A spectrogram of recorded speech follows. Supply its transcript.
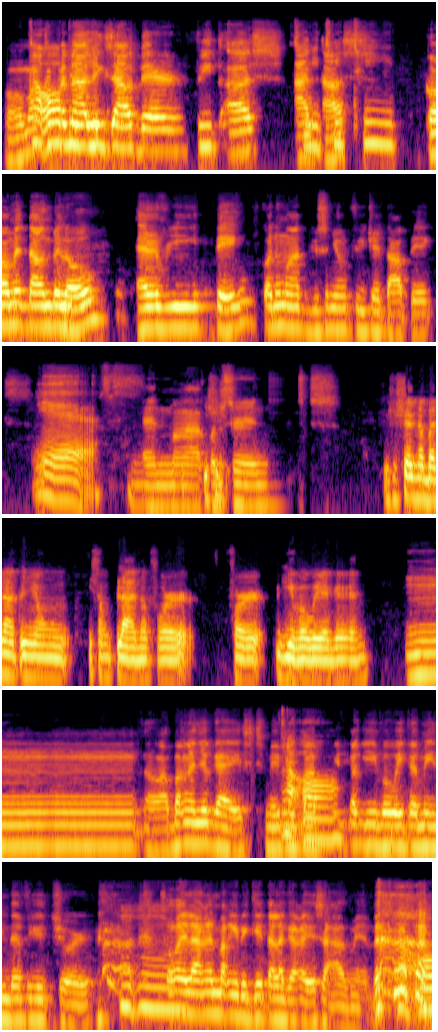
Oh, mga Oo, kapanaligs out there, tweet us, at tweet, tweet, us. tweet. comment down below everything, kung anong mga gusto nyo future topics Yes. and mga concerns. I-share na ba natin yung isang plano for for giveaway again? Mm, no, abangan nyo guys. May pag-giveaway kami in the future. Mm-mm. So, kailangan makinig talaga kayo sa amin. Oo.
